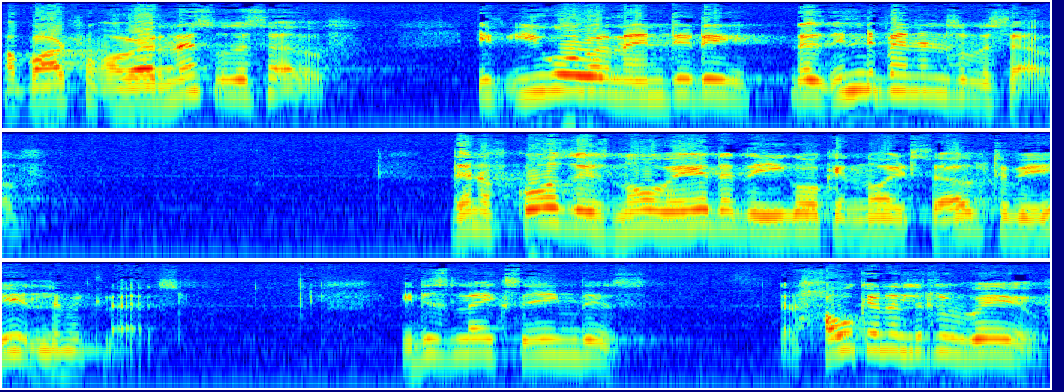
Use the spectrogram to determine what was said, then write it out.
apart from awareness of the self. If ego were an entity that is independent of the self, then of course there is no way that the ego can know itself to be limitless. It is like saying this that how can a little wave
